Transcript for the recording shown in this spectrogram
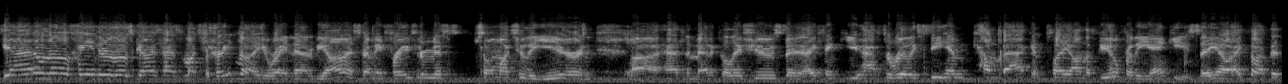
Yeah, I don't know if those guys has much trade value right now. To be honest, I mean Frazier missed so much of the year and uh, had the medical issues that I think you have to really see him come back and play on the field for the Yankees. So, you know, I thought that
